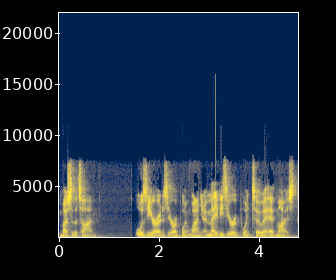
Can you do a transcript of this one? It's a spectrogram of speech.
most of the time, or zero to 0.1, you know, maybe 0.2 at most.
